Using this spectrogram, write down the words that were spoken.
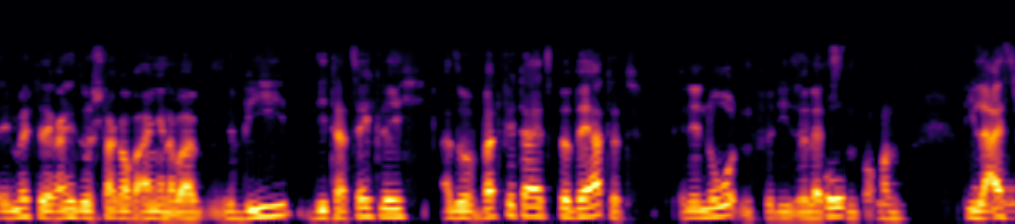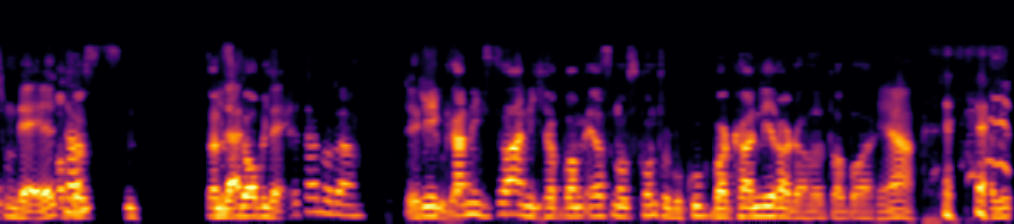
ich möchte da gar nicht so stark auf eingehen, aber wie die tatsächlich, also was wird da jetzt bewertet in den Noten für diese letzten Oh. Wochen? Die Leistung der Eltern? Das, die das ist, Leistung glaube ich, der Eltern oder der nee, Schüler? kann nicht sein. Ich habe beim ersten aufs Konto geguckt, war kein Lehrergehalt dabei. Ja, also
